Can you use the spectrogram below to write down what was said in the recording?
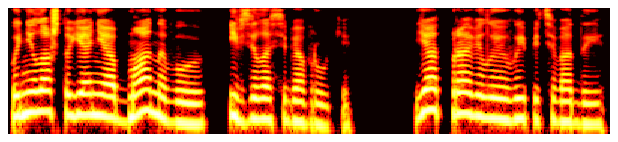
Поняла, что я не обманываю, и взяла себя в руки. Я отправила ее выпить воды.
